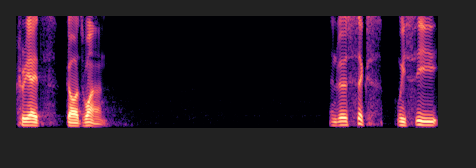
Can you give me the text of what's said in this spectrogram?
creates God's wine. In verse 6, we see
